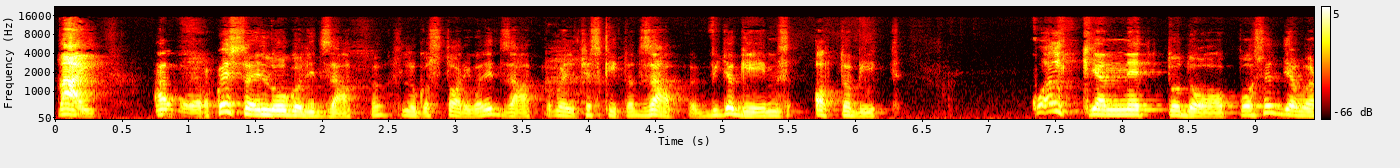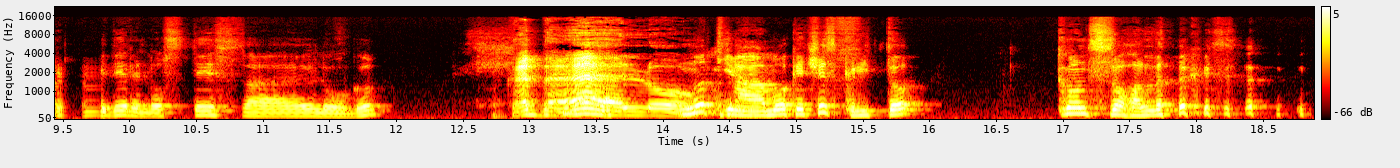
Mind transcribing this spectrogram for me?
vai. Allora, questo è il logo di Zap, il logo storico di Zap. Poi c'è scritto Zap Videogames 8 bit. Qualche annetto dopo, se andiamo a vedere lo stesso logo, che bello! Notiamo che c'è scritto console.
